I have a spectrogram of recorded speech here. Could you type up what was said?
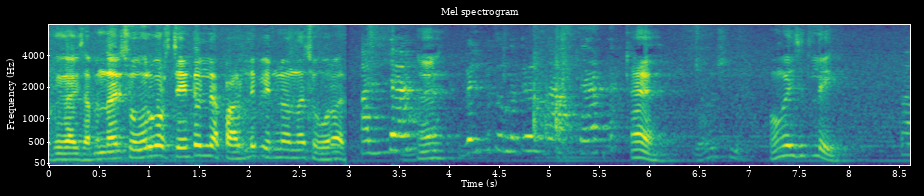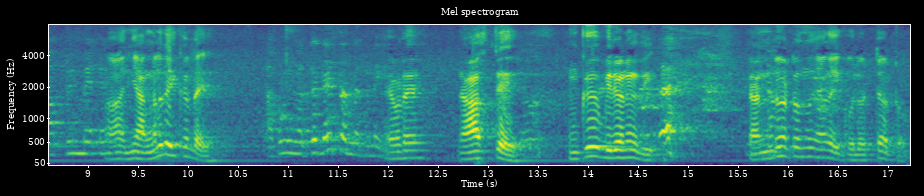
ഓക്കെ കഴിച്ചു അപ്പൊ എന്തായാലും ചോറ് കുറച്ച് കഴിഞ്ഞിട്ടില്ല പള്ളി പിരിഞ്ഞു വന്ന ചോറ്. ഏ? ഓൻ കഴിച്ചിട്ടില്ലേ? ആ ഞങ്ങൾ കഴിക്കണ്ടേ? എവിടെ? ലാസ്റ്റ്. നിങ്ങക്ക് ബിരിയാണി മതി. രണ്ടു വട്ടമൊന്നും ഞാൻ കഴിക്കൂല. ഒറ്റ വട്ടം.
